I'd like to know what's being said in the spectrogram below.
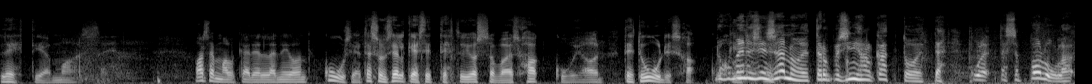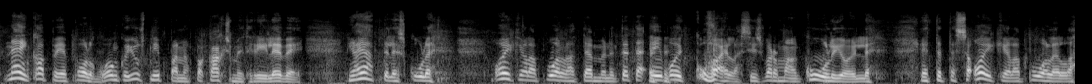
lehtiä maassa. Vasemmalla kädellä niin on kuusia. Tässä on selkeästi tehty jossain vaiheessa hakkuu ja on tehty uudishakku. No kun menisin sanoa, että rupesin ihan katsoa, että kuule, tässä polulla, näin kapea polku, onko just nippanappa kaksi metriä leveä, niin ajatteles kuule, oikealla puolella tämmöinen, tätä ei voi kuvailla siis varmaan kuulijoille, että tässä oikealla puolella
